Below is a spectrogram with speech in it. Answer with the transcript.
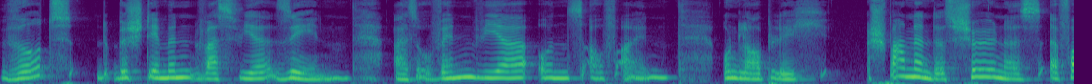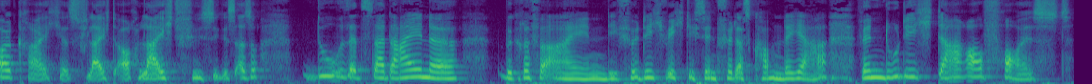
wird bestimmen, was wir sehen. Also wenn wir uns auf ein unglaublich spannendes, schönes, erfolgreiches, vielleicht auch leichtfüßiges, also du setzt da deine Begriffe ein, die für dich wichtig sind für das kommende Jahr. Wenn du dich darauf freust,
